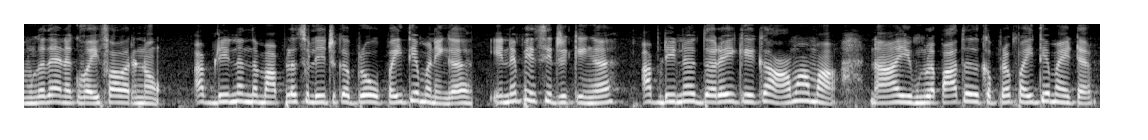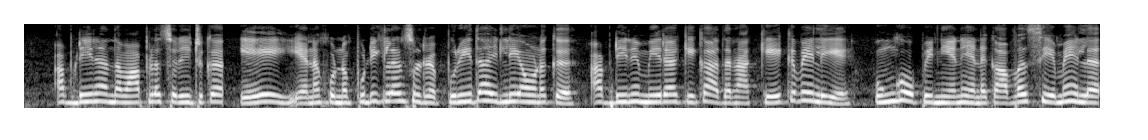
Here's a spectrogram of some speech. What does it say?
இவங்க தான் எனக்கு ஒய்ஃபாக வரணும். அப்படின்னு அந்த மாப்பிள்ளை சொல்லிட்டு இருக்க ப்ரோ பைத்தியம் பண்ணிங்க என்ன பேசிட்டு இருக்கீங்க? அப்படின்னு துரை கேட்க ஆமாமா நான் இவங்கள பார்த்ததுக்கப்புறம் பைத்தியம் ஆயிட்டேன் அப்படின்னு அந்த மாப்பிள்ளை சொல்லிட்டு இருக்க ஏய் எனக்கு உன்னை பிடிக்கலன்னு சொல்கிற புரியுதா இல்லையா உனக்கு? அப்படின்னு மீரா கேட்க அதை நான் கேட்கவே இல்லையே. உங்கள் ஒப்பீனியன் எனக்கு அவசியமே இல்லை.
